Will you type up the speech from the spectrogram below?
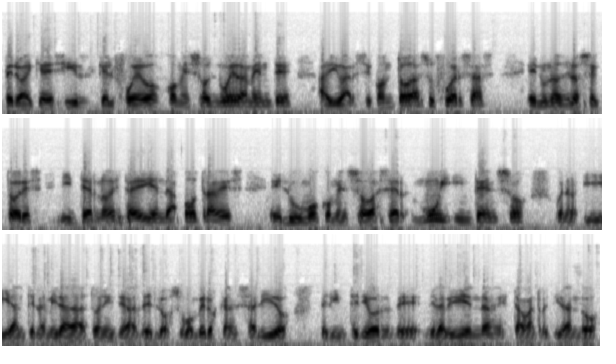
pero hay que decir que el fuego comenzó nuevamente a avivarse con todas sus fuerzas en uno de los sectores internos de esta vivienda. Otra vez el humo comenzó a ser muy intenso, bueno, y ante la mirada atónita de los bomberos que han salido del interior de, la vivienda, estaban retirando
